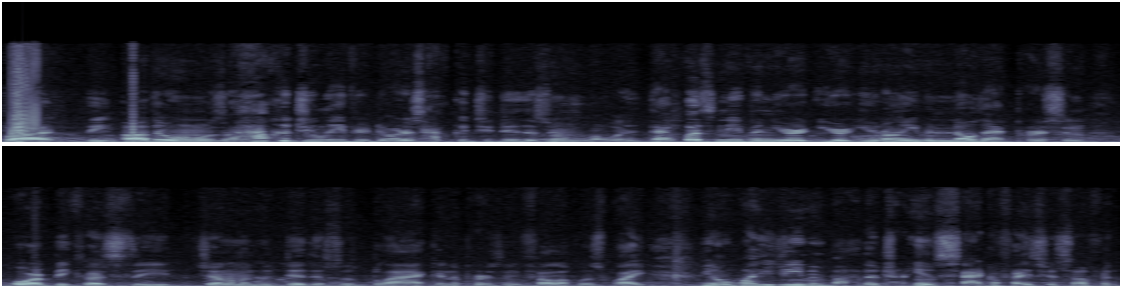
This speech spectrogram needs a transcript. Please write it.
But the other one was, how could you leave your daughters? How could you do this? And that wasn't even your, your, you don't even know that person. Or because the gentleman who did this was black and the person who fell off was white. You know, why did you even bother trying to sacrifice yourself? For...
